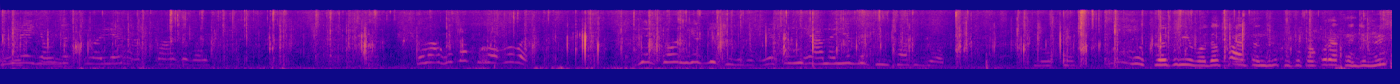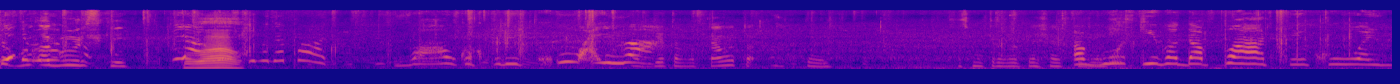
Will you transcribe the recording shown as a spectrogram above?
Не, я уже туалет рассказывал. Я могу попробовать. Если он язык не если мне она язык не собьет. Ну, смотри, водопад, Андрюха, только аккуратно держись, огурский. Вау. И водопад. Вау, как прикольно. Где-то вот там вот Ахун. Со смотровой площадки. А идёшь. Огурский водопад, прикольно.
